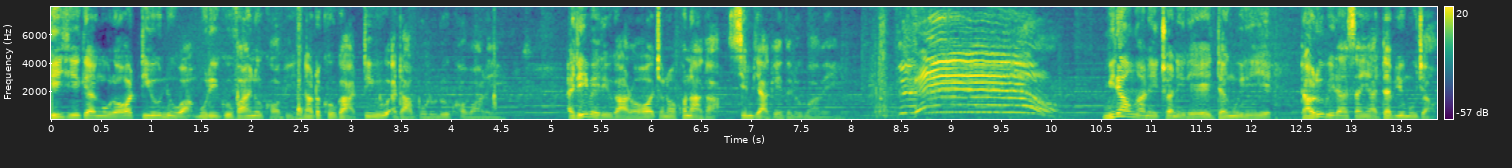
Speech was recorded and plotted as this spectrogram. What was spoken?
ဒီရေကန်ကိုတော့တီဦးနူဝမူရီကူဖိုင်းလို့ခေါ်ပြီးနောက်တစ်ခုကတီဦးအတာပိုလူလို့ခေါ်ပါတယ်အတိတ်ဘယ်တွေကတော့ကျွန်တော်ခုနကရှင်းပြခဲ့တယ်လို့ပါပဲ မိတောင်ကနေထွက်နေတဲ့ဓာတ်ငွေတွေရဲ့ဓာတုဗေဒဆိုင်ရာဓာတ်ပြုမှုကြောင့်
